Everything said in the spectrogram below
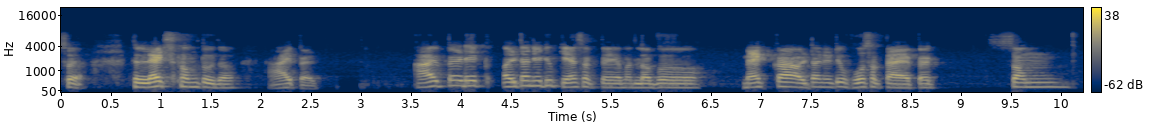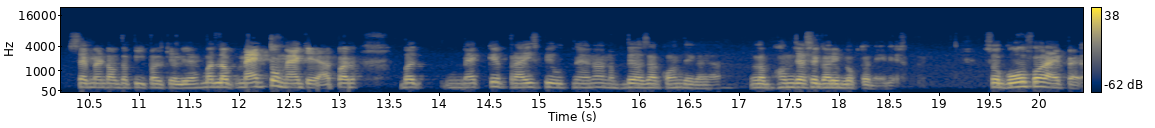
so let's come to the iPad iPad एक अल्टरनेटिव कह सकते हैं मतलब मैक का अल्टरनेटिव हो सकता है iPad some segment of the people के लिए। मतलब मैक तो मैक है यार, पर बट मैक के प्राइस भी उतने हैं ना, नब्बे हज़ार कौन देगा यार? मतलब हम जैसे गरीब लोग तो नहीं दे सकते। So go for iPad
